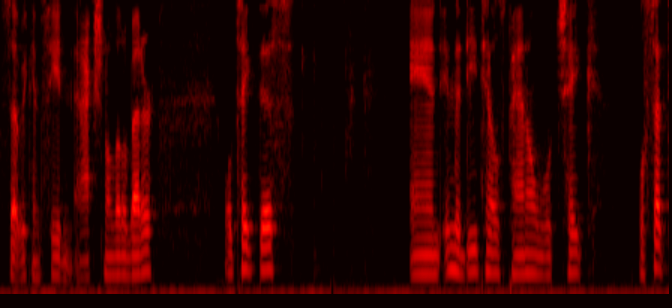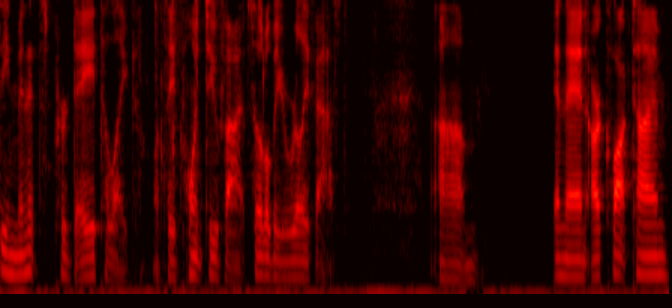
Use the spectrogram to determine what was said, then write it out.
so that we can see it in action a little better. We'll take this and in the details panel we'll take we'll set the minutes per day to like let's say 0.25 so it'll be really fast. Um, and then our clock time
